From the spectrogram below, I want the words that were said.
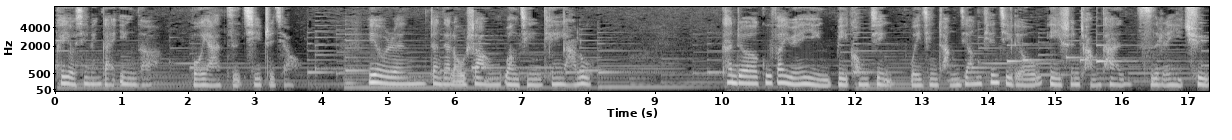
可以有心灵感应的伯牙子期之交，也有人站在楼上望尽天涯路，看着孤帆远影碧空尽，唯见长江天际流，一声长叹，斯人已去。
